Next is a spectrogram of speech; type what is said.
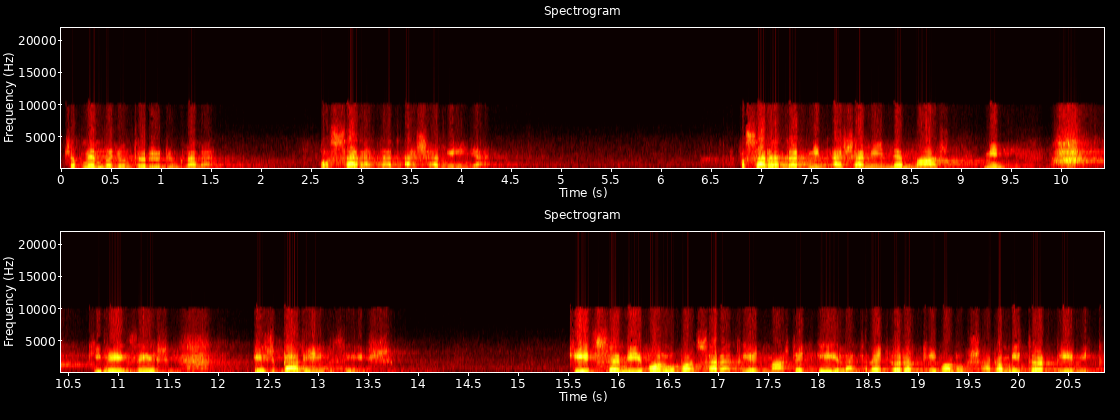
csak nem nagyon törődünk vele. A szeretet eseménye. A szeretet, mint esemény nem más, mint kilégzés és belégzés. Két személy valóban szereti egymást, egy életre, egy örökké valósága. Mi történik?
